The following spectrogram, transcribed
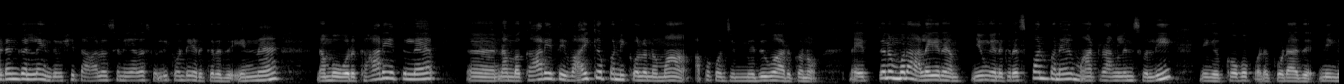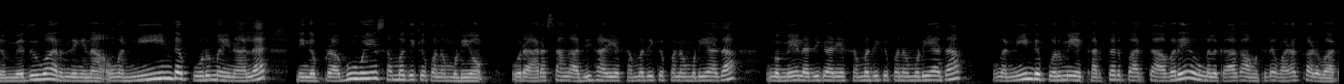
இடங்களில் இந்த விஷயத்தை ஆலோசனையாக சொல்லிக்கொண்டே இருக்கிறது. என்ன? நம்ம ஒரு காரியத்தில் நம்ம காரியத்தை வாய்க்க பண்ணி கொள்ளணுமா? அப்போ கொஞ்சம் மெதுவாக இருக்கணும். நான் எத்தனை முறை அலையிறேன்? இவங்க எனக்கு ரெஸ்பாண்ட் பண்ணவே மாட்டுறாங்களேன்னு சொல்லி நீங்கள் கோபப்படக்கூடாது. நீங்கள் மெதுவாக இருந்தீங்கன்னா உங்கள் நீண்ட பொறுமையினால் நீங்கள் பிரபுவையும் சம்மதிக்க பண்ண முடியும். ஒரு அரசாங்க அதிகாரியை சம்மதிக்க பண்ண முடியாதா? உங்கள் மேல் அதிகாரியை சம்மதிக்க பண்ண முடியாதா? உங்கள் நீண்ட பொறுமையை கர்த்தர் பார்த்து அவரே உங்களுக்காக அவங்கக்கிட்ட வழக்காடுவார்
